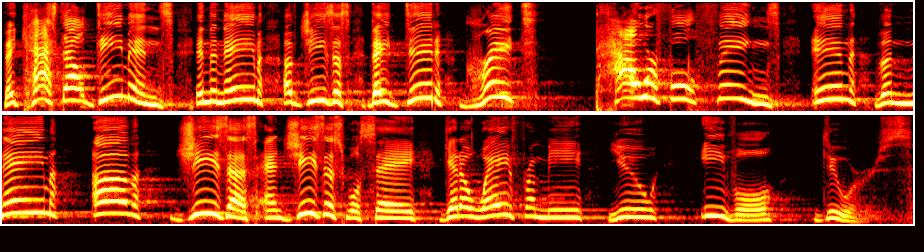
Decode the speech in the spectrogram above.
They cast out demons in the name of Jesus. They did great, powerful things in the name of Jesus. And Jesus will say, Get away from me, you evil doers.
